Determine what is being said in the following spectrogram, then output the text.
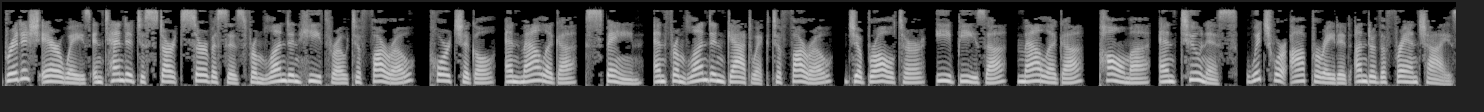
British Airways intended to start services from London Heathrow to Faro, Portugal, and Malaga, Spain, and from London Gatwick to Faro, Gibraltar, Ibiza, Malaga, Palma, and Tunis, which were operated under the franchise.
